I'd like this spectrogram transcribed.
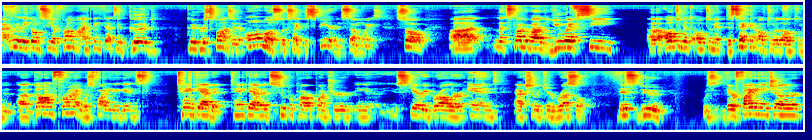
I really don't see a problem. I think that's a good, good response. It almost looks like the spear in some ways. So uh, let's talk about UFC uh, Ultimate Ultimate, the second Ultimate Ultimate. Uh, Don Frye was fighting against Tank Abbott. Tank Abbott, super power puncher, scary brawler, and actually can wrestle. This dude was they're fighting each other,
